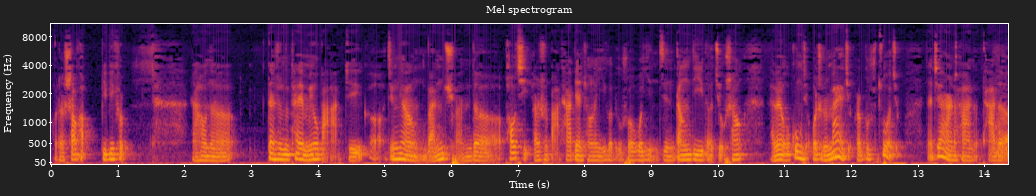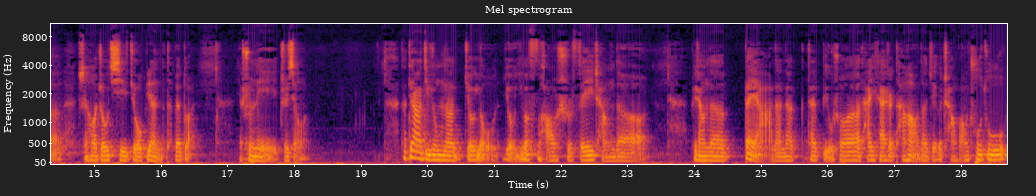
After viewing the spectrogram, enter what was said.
或者烧烤 BBQ，然后呢。但是呢，他也没有把这个精酿完全的抛弃，而是把它变成了一个，比如说我引进当地的酒商来为我供酒，我只是卖酒而不是做酒。那这样的话呢，它的审核周期就变得特别短，也顺利执行了。那第二题中呢，就有有一个富豪是非常的非常的背啊，那那他比如说他一开始谈好的这个厂房出租，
